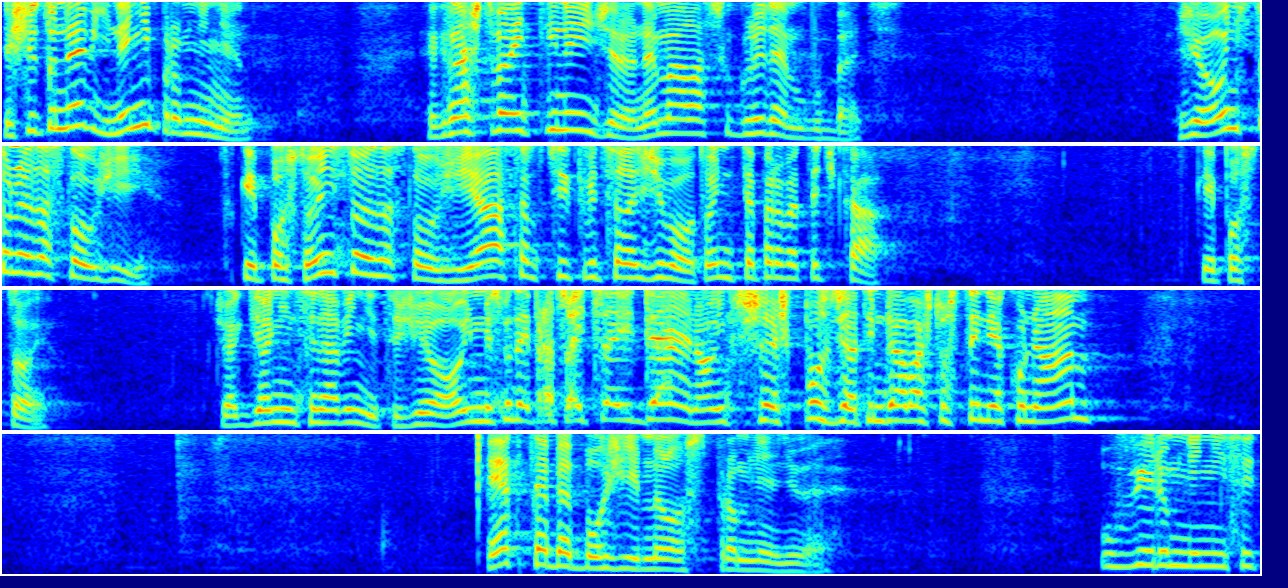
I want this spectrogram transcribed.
Ještě to neví, není proměněn. Jak naštvaný teenager, nemá lásku k lidem vůbec. Že oni to nezaslouží. Takový postoj, oni to nezaslouží. Já jsem v církvi celý život, oni teprve teďka. Takový postoj. Že jak dělníci na vinici, že jo? Oni, my jsme tady pracovali celý den a oni přišli až pozdě a jim dáváš to stejně jako nám? Jak tebe boží milost proměňuje? Uvědomění si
